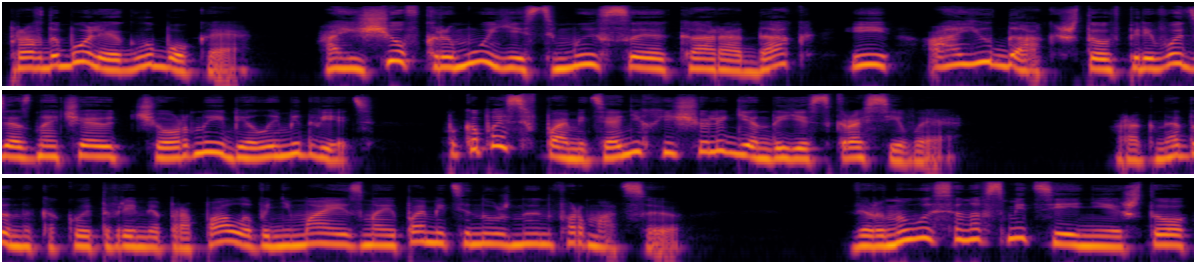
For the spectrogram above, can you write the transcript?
правда более глубокое. А еще в Крыму есть мысы Карадак и Аюдак, что в переводе означают «черный и белый медведь». Покопайся в памяти, о них еще легенды есть красивые. Рагнеда на какое-то время пропала, вынимая из моей памяти нужную информацию. Вернулась она в смятении, что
